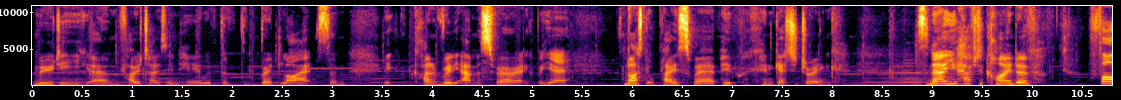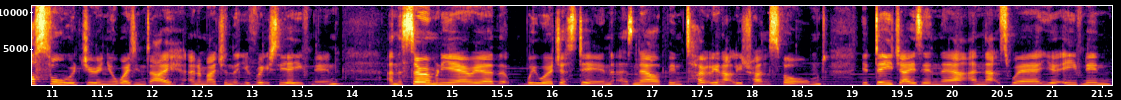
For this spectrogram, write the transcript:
moody um, photos in here with the, the red lights and it kind of really atmospheric. But yeah, it's a nice little place where people can get a drink. So now you have to kind of fast forward during your wedding day and imagine that you've reached the evening and the ceremony area that we were just in has now been totally and utterly transformed. Your DJ's in there and that's where your evening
